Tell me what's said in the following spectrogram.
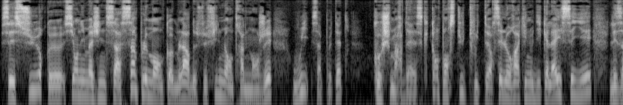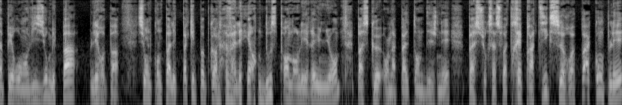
C'est sûr que si on imagine ça simplement comme l'art de se filmer en train de manger, oui, ça peut être cauchemardesque. Qu'en penses-tu Twitter? C'est Laura qui nous dit qu'elle a essayé les apéros en visio, mais pas les repas. Si on ne compte pas les paquets de popcorn avalés en douce pendant les réunions, parce qu'on n'a pas le temps de déjeuner, pas sûr que ça soit très pratique ce repas complet.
